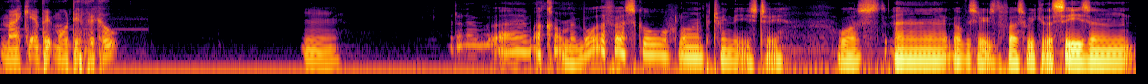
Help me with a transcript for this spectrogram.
make it a bit more difficult. Mm. I don't know. Um, I can't remember what the first score line between these two was. Uh, obviously, it was the first week of the season.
